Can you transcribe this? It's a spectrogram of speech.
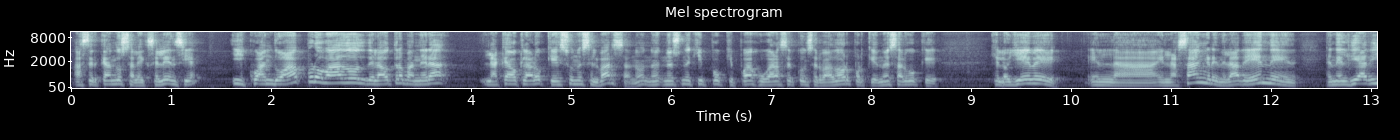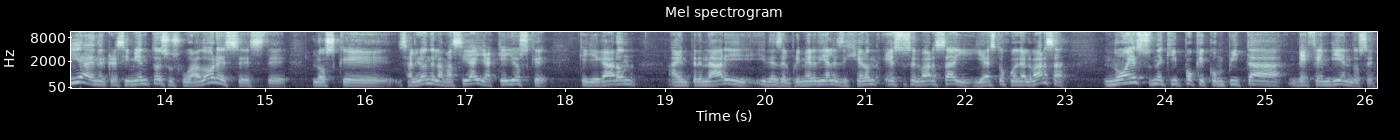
acercándose a la excelencia. Y cuando ha probado de la otra manera, le ha quedado claro que eso no es el Barça, ¿no? No, es un equipo que pueda jugar a ser conservador porque no es algo que, que lo lleve en la, en la sangre, en el ADN, en, el día a día, en el crecimiento de sus jugadores, este, los que salieron de la masía y aquellos que, que llegaron a entrenar y, desde el primer día les dijeron, esto es el Barça y, a esto juega el Barça. No es un equipo que compita defendiéndose.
